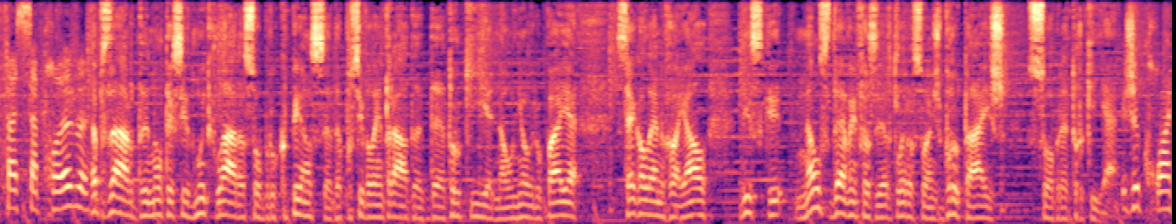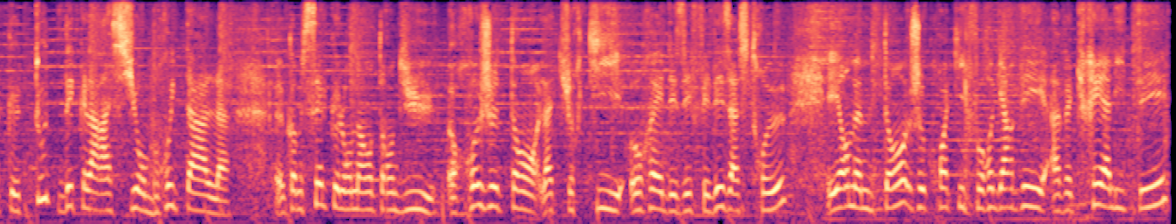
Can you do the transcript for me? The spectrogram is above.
fasse sa preuve. Apesar de não ter sido muito clara sobre o que pensa da possível entrada da Turquia na União Europeia, Ségolène Royal disse que não se devem fazer declarações brutais sobre a Turquia. Je crois que toute déclaration brutale, euh, comme celle que l'on a entendue rejetant la Turquie, aurait des effets désastreux. Et en même temps, je crois qu'il faut regarder avec réalité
